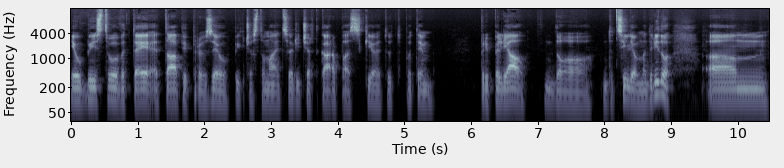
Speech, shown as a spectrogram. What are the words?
je v bistvu v tej etapi prevzel pikčasto majico Richard Carapas, ki jo je tudi potem pripeljal do, do cilja v Madridu. Um,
